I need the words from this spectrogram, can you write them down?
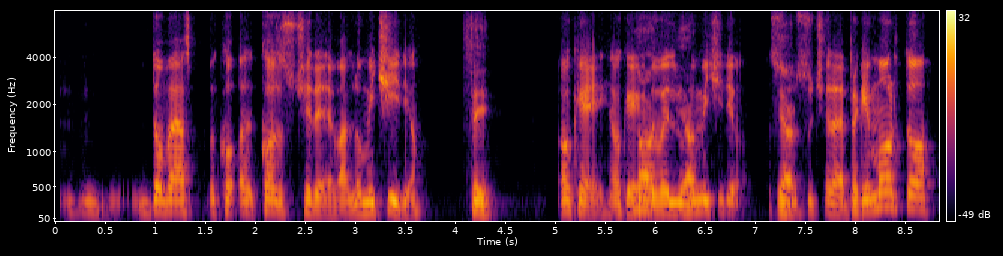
Dove, co- cosa succedeva? L'omicidio? Sì. Ok, ok, no, dove yeah. l'omicidio su- yeah. succedeva. Perché il morto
